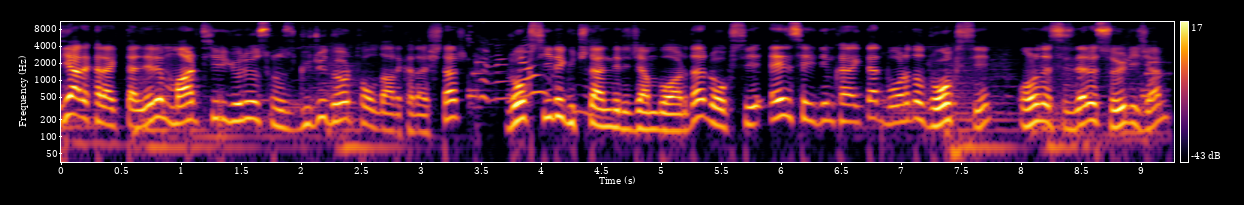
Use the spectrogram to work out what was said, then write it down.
diğer karakterleri Marty'yi görüyorsunuz. Gücü 4 oldu arkadaşlar. Roxy'yi de güçlendireceğim bu arada. Roxy en sevdiğim karakter bu arada Roxy. Onu da sizlere söyleyeceğim.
